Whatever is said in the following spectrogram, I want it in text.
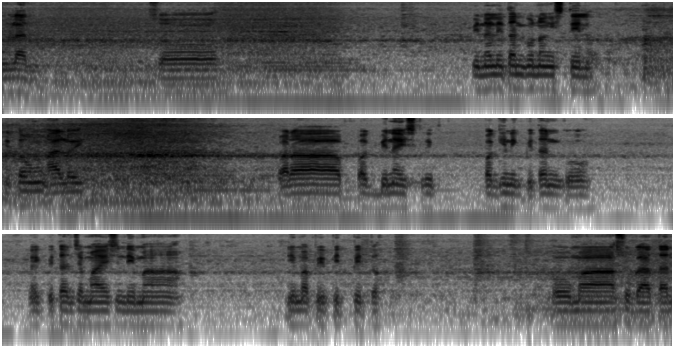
ulan. So pinalitan ko ng steel itong alloy para pag binay script pag hinigpitan ko maigpitan siya maayos hindi ma hindi mapipit-pit to o masugatan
